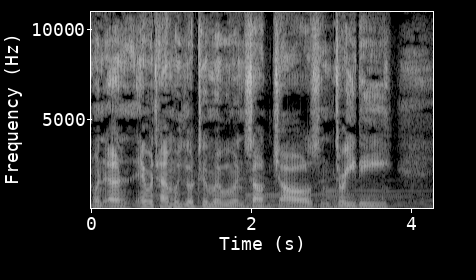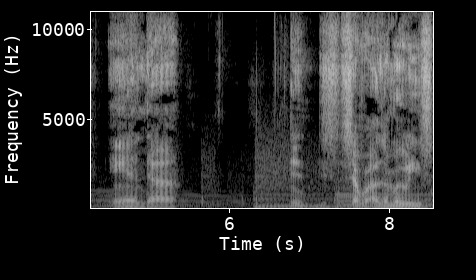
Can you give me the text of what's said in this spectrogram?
when uh, every time we go to a movie, we went and saw Jaws in 3D and, uh, and several other movies,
